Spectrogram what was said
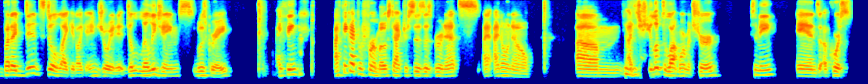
but i did still like it like i enjoyed it lily james was great i think I think I prefer most actresses as brunettes. I, I don't know. Um, I, she looked a lot more mature to me, and of course,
